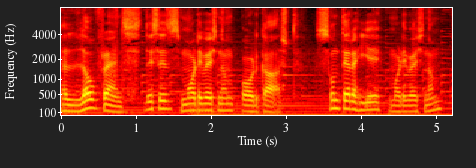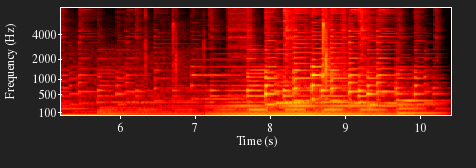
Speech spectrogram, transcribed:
hello friends this is Motivationam podcast सुनते रहिए मोटिवेशनम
